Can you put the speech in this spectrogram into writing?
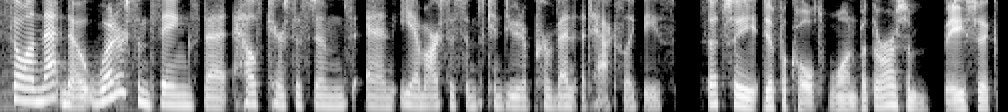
So, on that note, what are some things that healthcare systems and EMR systems can do to prevent attacks like these? That's a difficult one, but there are some basic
